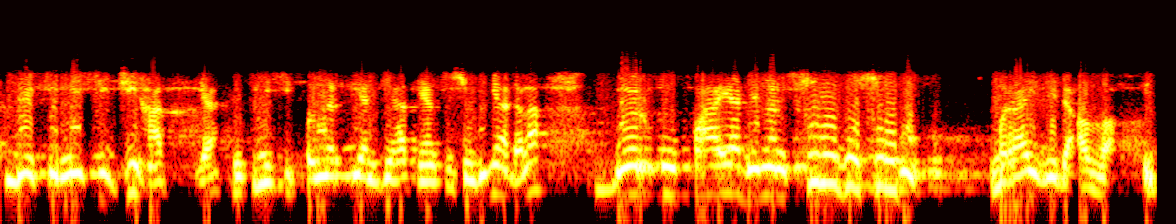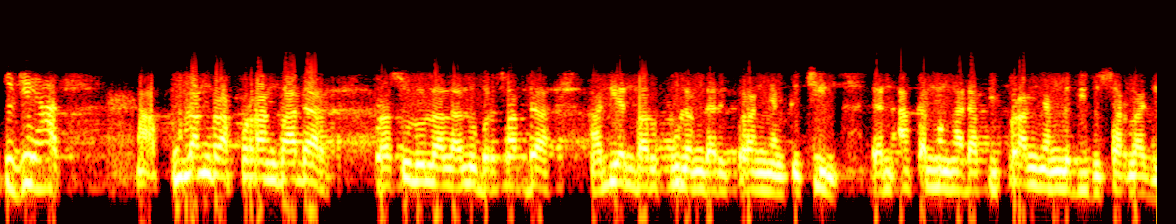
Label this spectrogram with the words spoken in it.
definisi jihad, ya definisi pengertian jihad yang sesungguhnya adalah berupaya dengan sungguh-sungguh meraih ridha Allah. Itu jihad. Nah, pulanglah perang Badar. Rasulullah lalu bersabda, kalian baru pulang dari perang yang kecil dan akan menghadapi perang yang lebih besar lagi.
